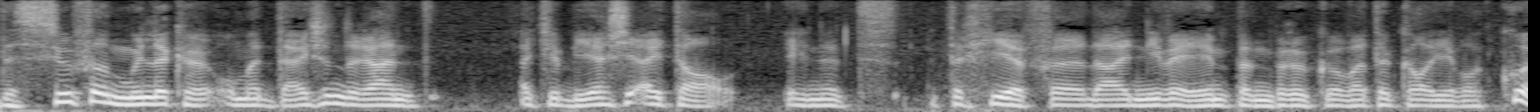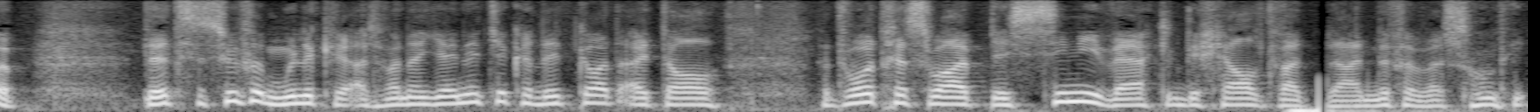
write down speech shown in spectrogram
dis soveel moeiliker om 'n 1000 rand uit jou beursie uit te haal en dit te gee vir daai nuwe hemp en broek of wat ook al jy wil koop. Dit is soveel moeiliker as wanneer jy net jou kredietkaart uithaal Dit word geswipe, jy sien nie werklik die geld wat dan verwissel nie.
